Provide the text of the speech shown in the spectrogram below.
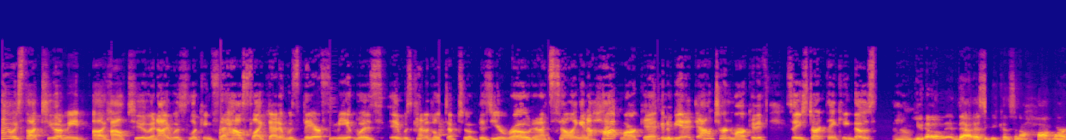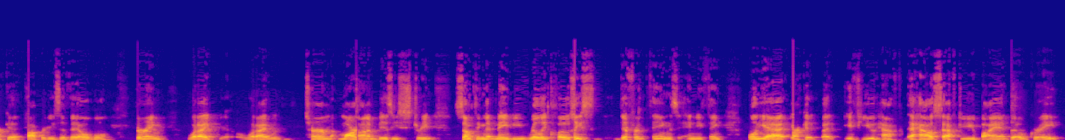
I always thought too. I mean, a uh, too, and I was looking for a house like that. It was there for me. It was it was kind of looked up to a busier road, and I'm selling in a hot market. Going to be in a downturn market. If so, you start thinking those. You know, you know that is because in a hot market, properties available during what I what I would term mark on a busy street, something that may be really close, different things, and you think, well, yeah, market, but if you have the house after you buy it, so great.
